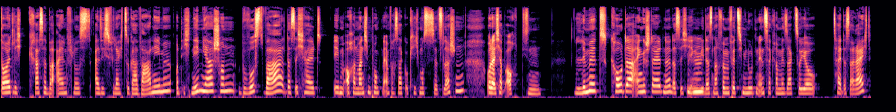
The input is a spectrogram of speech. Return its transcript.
deutlich krasser beeinflusst, als ich es vielleicht sogar wahrnehme. Und ich nehme ja schon bewusst wahr, dass ich halt eben auch an manchen Punkten einfach sage, okay, ich muss es jetzt löschen. Oder ich habe auch diesen Limit-Code da eingestellt, ne, dass ich Mhm. irgendwie das nach 45 Minuten Instagram mir sagt, so, yo, Zeit ist erreicht.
